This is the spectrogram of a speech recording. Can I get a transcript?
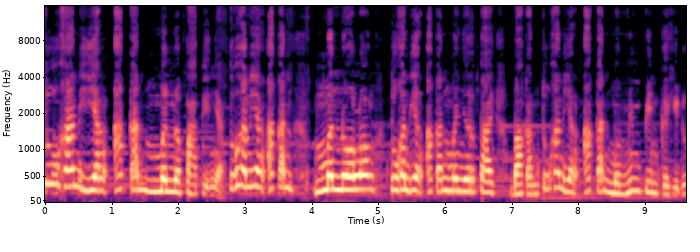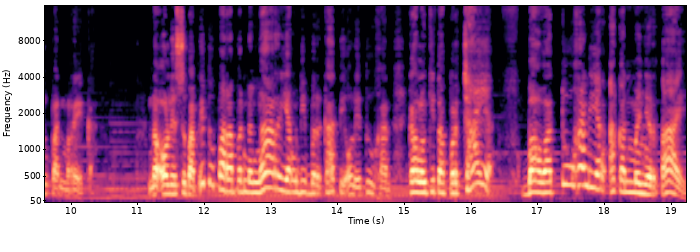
Tuhan yang akan menepatinya. Tuhan yang akan menolong, Tuhan yang akan menyertai, bahkan Tuhan yang akan memimpin kehidupan mereka. Nah, oleh sebab itu para pendengar yang diberkati oleh Tuhan, kalau kita percaya bahwa Tuhan yang akan menyertai,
